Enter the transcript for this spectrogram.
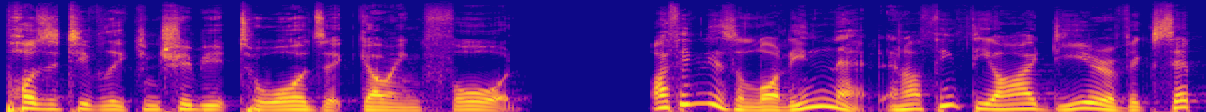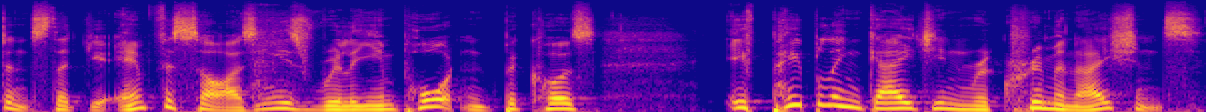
positively contribute towards it going forward? I think there's a lot in that. And I think the idea of acceptance that you're emphasizing is really important because if people engage in recriminations,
